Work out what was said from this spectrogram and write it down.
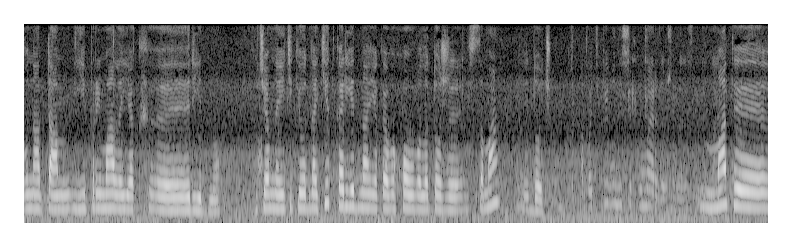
вона там її приймали як е, рідну. Хоча в неї тільки одна тітка рідна, яка виховувала теж сама е, дочку. А батьки вони ще померли вже мене. Мати,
